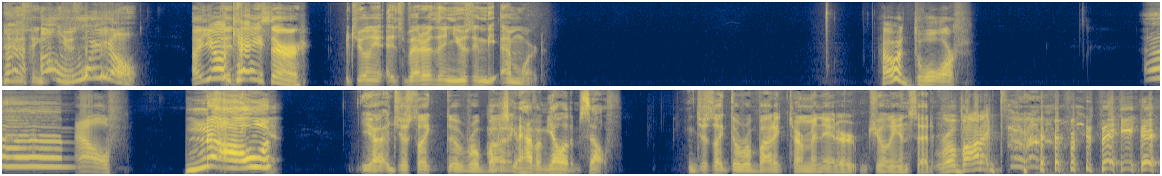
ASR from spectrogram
Huh, using. a use- wheel. Are you It- okay, sir? Julian, it's better than using the M word. How a dwarf? Um, Elf. No. Yeah, just like the I'm just gonna have him yell at himself. Just like the robotic Terminator. Julian said. Robotic Terminator.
